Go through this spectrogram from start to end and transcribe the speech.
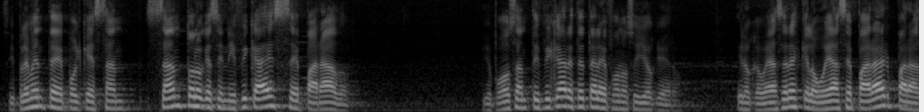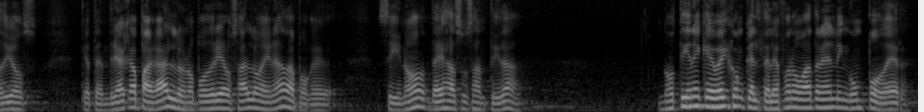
Simplemente porque santo lo que significa es separado. Yo puedo santificar este teléfono si yo quiero. Y lo que voy a hacer es que lo voy a separar para Dios. Que tendría que apagarlo, no podría usarlo ni nada, porque si no, deja su santidad. No tiene que ver con que el teléfono va a tener ningún poder.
